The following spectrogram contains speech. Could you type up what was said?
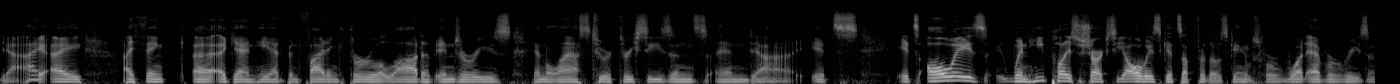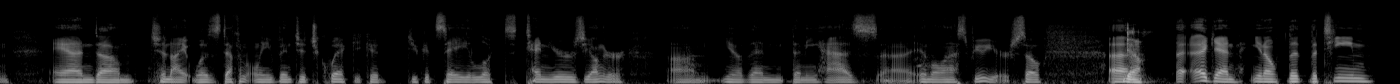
yeah. I I I think uh, again he had been fighting through a lot of injuries in the last two or three seasons, and uh, it's it's always when he plays the Sharks, he always gets up for those games for whatever reason. And um, tonight was definitely vintage quick. You could you could say he looked ten years younger, um, you know, than than he has uh, in the last few years. So, uh, Yeah. Again, you know, the the team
